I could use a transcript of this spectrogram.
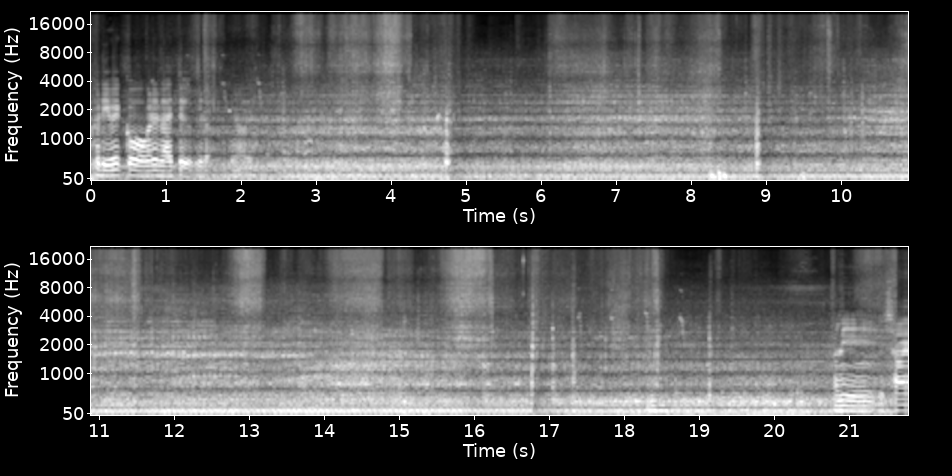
พ อดีไว้โกก็ได้หลายเติบอยู่แล้วพี่น้องเอ้ยอันนี้ชาย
